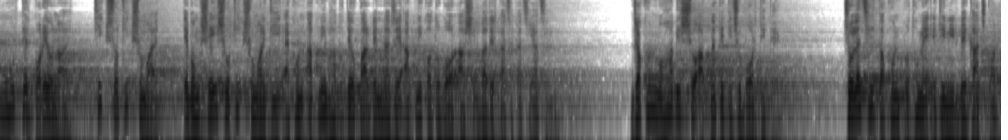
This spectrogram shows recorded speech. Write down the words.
মুহূর্তের পরেও নয়, ঠিক সঠিক সময় এবং সেই সঠিক সময়টি এখন আপনি ভাবতেও পারবেন না যে আপনি কত বড় আশীর্বাদের কাছাকাছি আছেন। যখন মহাবিশ্ব আপনাকে কিছু বর দিতে চলেছে, তখন প্রথমে এটি নির্বে কাজ করে।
